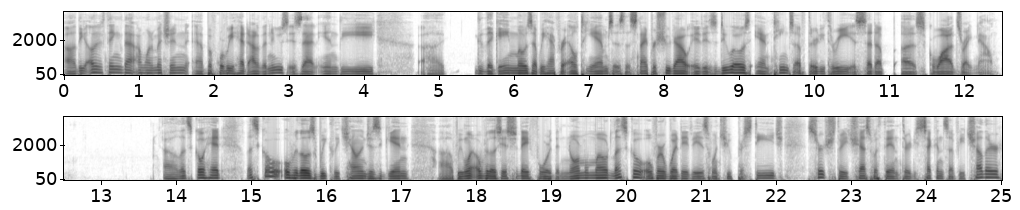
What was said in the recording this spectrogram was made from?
Uh, the other thing that I want to mention uh, before we head out of the news is that in the uh, the game modes that we have for LTM's is the sniper shootout. It is duos and teams of 33 is set up uh, squads right now. Uh, let's go ahead. Let's go over those weekly challenges again. Uh, we went over those yesterday for the normal mode. Let's go over what it is once you prestige. Search three chests within 30 seconds of each other.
